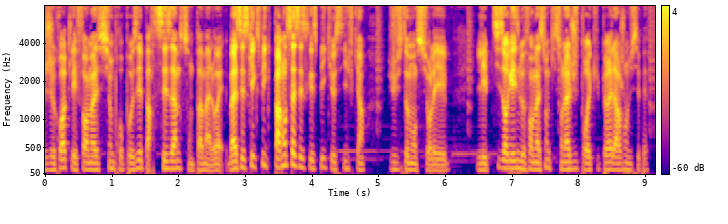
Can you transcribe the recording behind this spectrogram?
Je crois que les formations proposées par Sésame sont pas mal. Ouais, bah c'est ce qu'explique. Par contre, ça c'est ce qu'explique Sylvain justement sur les, les petits organismes de formation qui sont là juste pour récupérer l'argent du CPF.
